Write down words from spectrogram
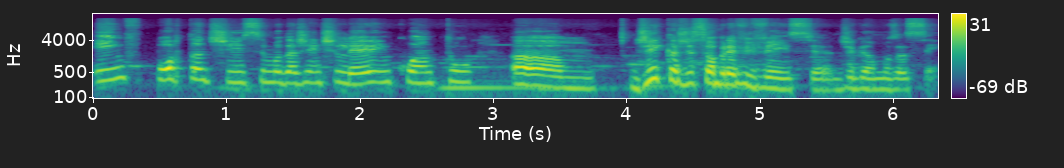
importantíssimo da gente ler enquanto um, dicas de sobrevivência, digamos assim.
